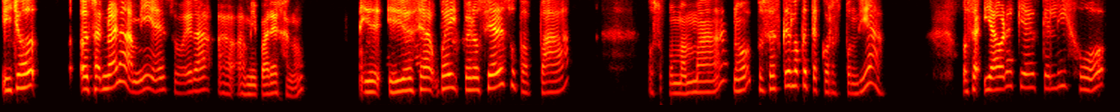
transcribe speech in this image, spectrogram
Y yo, o sea, no era a mí eso, era a, mi pareja, ¿no? Y, y yo decía, güey, pero si eres su papá o su mamá, ¿no? Pues es que es lo que te correspondía. O sea, y ahora quieres que el hijo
